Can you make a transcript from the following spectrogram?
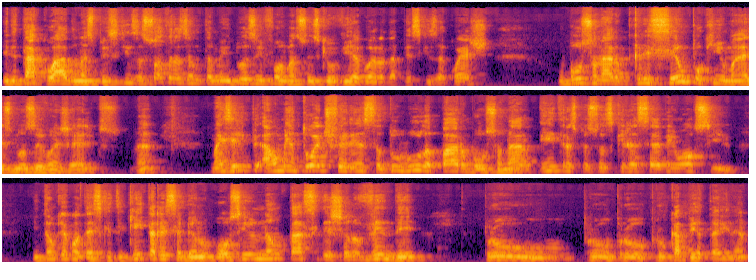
Ele está acuado nas pesquisas, só trazendo também duas informações que eu vi agora da pesquisa Quest. O Bolsonaro cresceu um pouquinho mais nos evangélicos, né? mas ele aumentou a diferença do Lula para o Bolsonaro entre as pessoas que recebem o auxílio. Então, o que acontece? Quer dizer, quem está recebendo o auxílio não está se deixando vender para o pro, pro, pro capeta aí, né?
